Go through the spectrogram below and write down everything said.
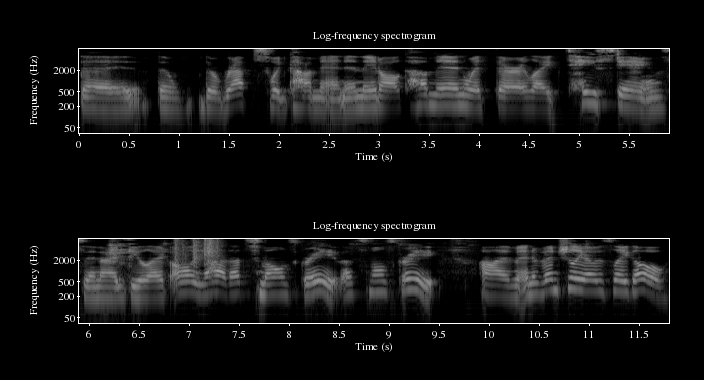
the the the reps would come in and they'd all come in with their like tastings and I'd be like, "Oh yeah, that smells great. That smells great." Um, and eventually I was like, "Oh,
